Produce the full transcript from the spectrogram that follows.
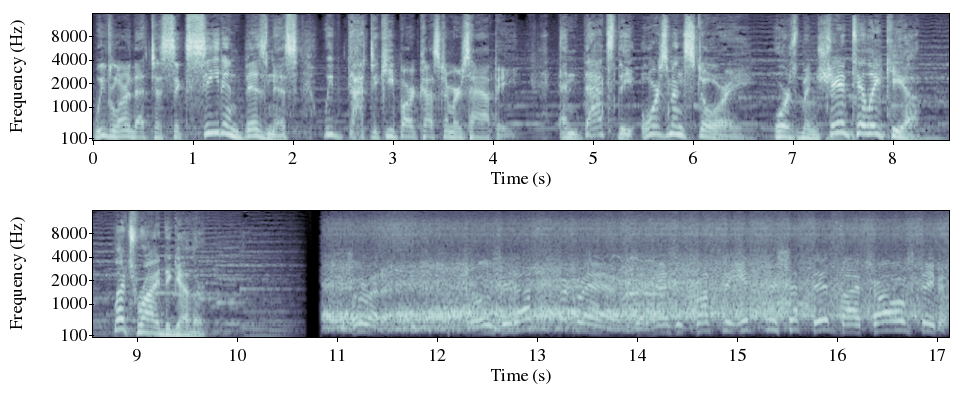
we've learned that to succeed in business, we've got to keep our customers happy. And that's the Ourisman story. Ourisman Chantilly Kia. Let's ride together. Toretta throws it up for grabs and has it promptly intercepted by Charles Davis.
